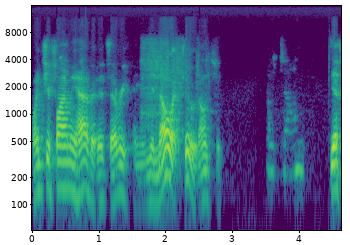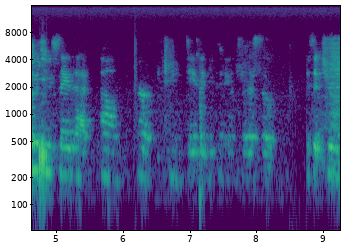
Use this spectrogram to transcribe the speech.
once you finally have it, it's everything. And you know it too, don't you? Oh, John? Yes, Would please. you say that, um, or I mean, David, you can answer this. So is it true to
